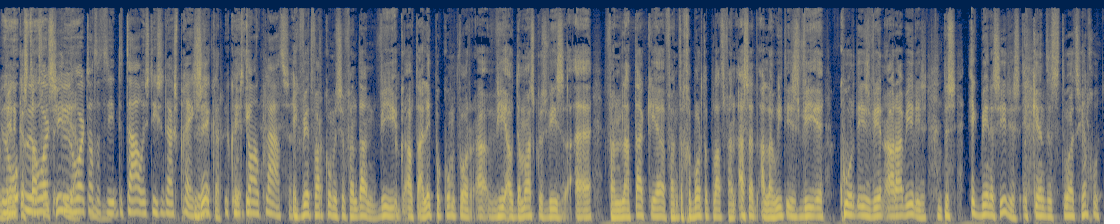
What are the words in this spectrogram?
U, Welke u, stad hoort, van Syrië? u hoort dat het de taal is die ze daar spreken. Zeker. U kunt het dan ook plaatsen. Ik weet waar komen ze vandaan. Wie uit Aleppo komt, voor, uh, wie uit Damascus, wie is uh, van Latakia, van de geboorteplaats van Assad Alawit is, wie uh, Koerd is, wie een Arabier is. Dus ik ben een Syriërs. Ik ken de situatie heel goed.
